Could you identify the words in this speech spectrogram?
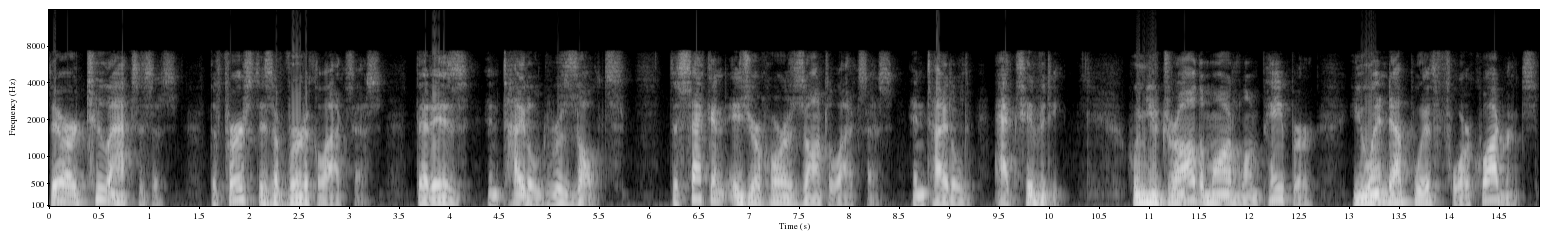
There are two axes. The first is a vertical axis that is entitled results. The second is your horizontal axis entitled activity. When you draw the model on paper, you end up with four quadrants.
